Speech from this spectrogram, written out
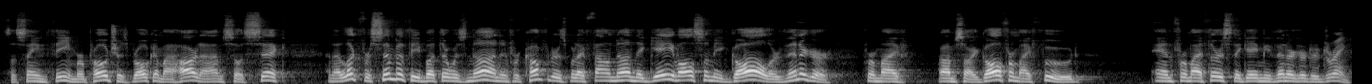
It's the same theme. Reproach has broken my heart, and I'm so sick. And I looked for sympathy, but there was none, and for comforters, but I found none. They gave also me gall or vinegar for my, I'm sorry, gall for my food, and for my thirst they gave me vinegar to drink.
